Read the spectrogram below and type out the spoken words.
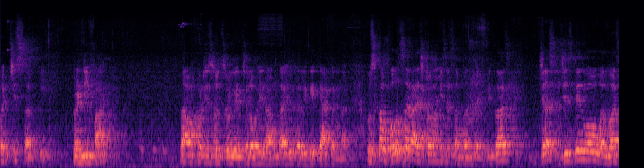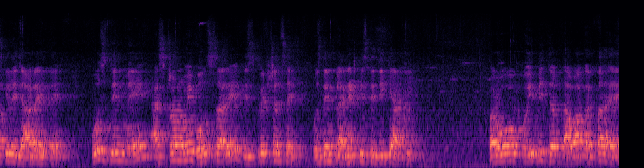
पच्चीस साल की ट्वेंटी फाइव तो आपको जी सोच रहे चलो भाई राम का आयु का लेके क्या करना? उसका बहुत सारा एस्ट्रोनॉमी से संबंध है बिकॉज़ जस्ट जिस दिन वो वनवास के लिए जा रहे थे, उस दिन में एस्ट्रोनॉमी बहुत सारे डिस्क्रिप्शन है। उस दिन प्लेनेट की स्थिति क्या थी? और वो कोई भी जब दावा करता है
